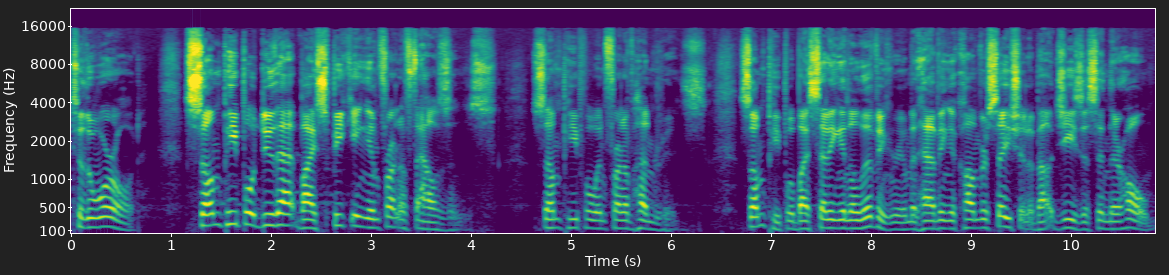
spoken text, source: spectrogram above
to the world. Some people do that by speaking in front of thousands, some people in front of hundreds, some people by sitting in a living room and having a conversation about Jesus in their home.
